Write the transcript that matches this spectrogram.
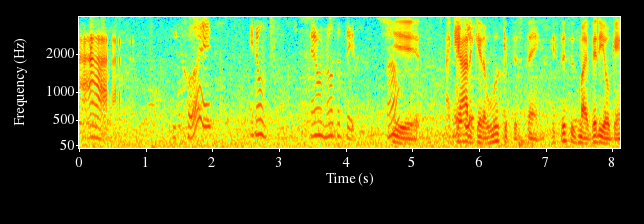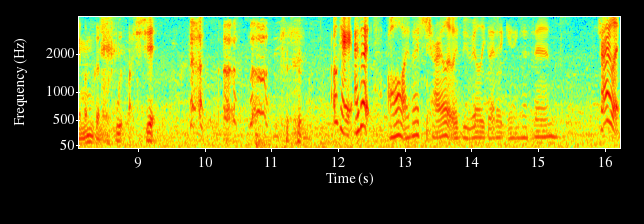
Ah, we could. I don't. I don't know that they. Huh? Shit. I gotta get a look at this thing. If this is my video game, I'm gonna flip my shit. Okay, I bet. Oh, I bet Charlotte would be really good at getting us in. Charlotte,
